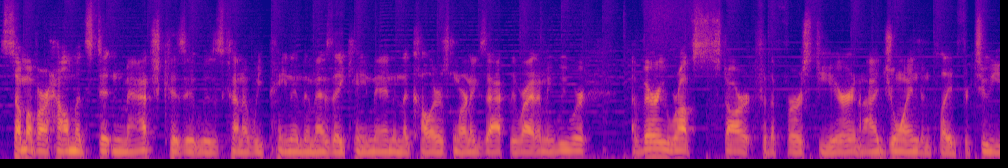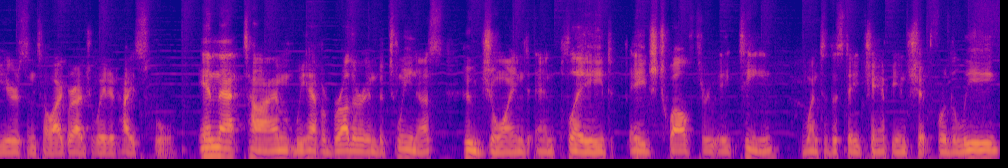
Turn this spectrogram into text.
Some of our helmets didn't match because it was kind of we painted them as they came in and the colors weren't exactly right. I mean, we were a very rough start for the first year, and I joined and played for two years until I graduated high school. In that time, we have a brother in between us who joined and played age 12 through 18 went to the state championship for the league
